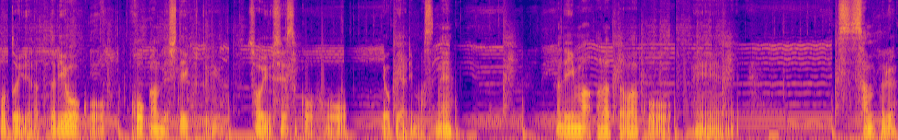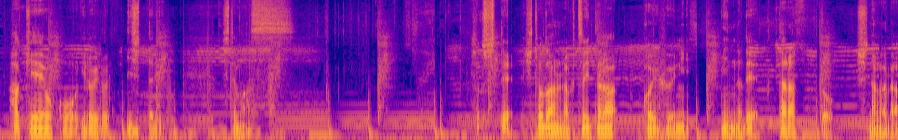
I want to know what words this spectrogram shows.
音入れだったりをこう、交換でしていくという、そういう制作方法をよくやりますね。なんで今、あなたはこう、えーサンプル、波形をこういろいろいじったりしてます。そして一段落ついたらこういう風にみんなでダラッとしながら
